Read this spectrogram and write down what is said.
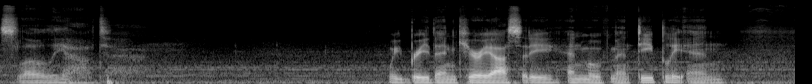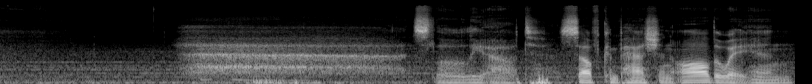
Slowly out. We breathe in curiosity and movement deeply in. And slowly out. Self compassion all the way in.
